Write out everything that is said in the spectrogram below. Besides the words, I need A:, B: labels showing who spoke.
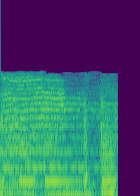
A: night.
